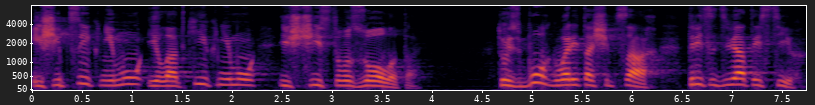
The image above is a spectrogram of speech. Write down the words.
И щипцы к нему, и лотки к нему из чистого золота. То есть Бог говорит о щипцах. 39 стих.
